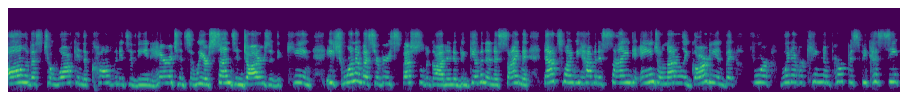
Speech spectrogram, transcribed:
all of us, to walk in the confidence of the inheritance that we are sons and daughters of the King. Each one of us are very special to God and have been given an assignment. That's why we have an assigned angel, not only guardian, but for whatever kingdom purpose. Because, see,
